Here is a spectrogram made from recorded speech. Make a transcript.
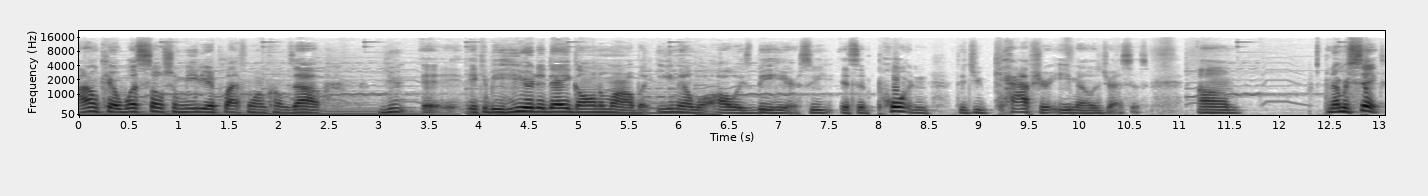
I don't care what social media platform comes out you it, it could be here today, gone tomorrow, but email will always be here. So it's important that you capture email addresses. Um, Number six,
